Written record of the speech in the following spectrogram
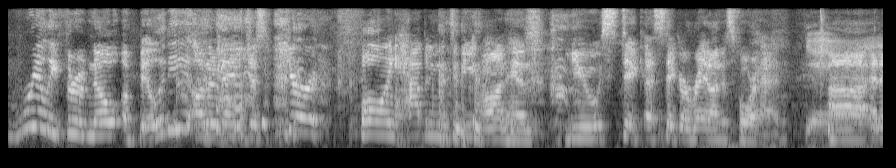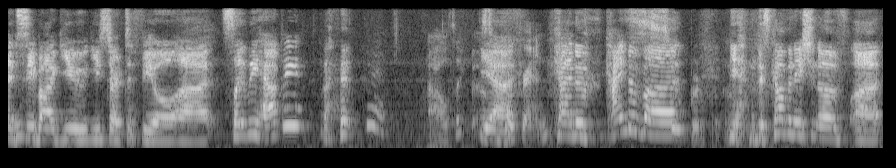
really through no ability other than just pure falling happening to be on him, you stick a sticker right on his forehead. Yeah. Uh, and then Seabog, you you start to feel uh, slightly happy. I'll take that. yeah, Super friend. kind of, kind of. Uh, Super fun. yeah, this combination of uh,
